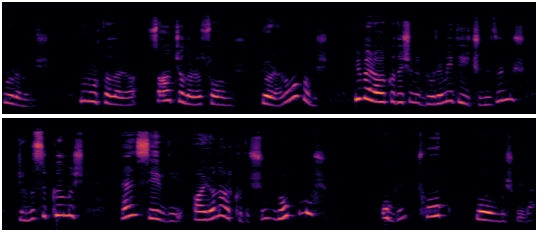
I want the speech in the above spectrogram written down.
görememiş. Yumurtalara, salçalara sormuş, gören olmamış. Biber arkadaşını göremediği için üzülmüş, canı sıkılmış. En sevdiği ayran arkadaşı yokmuş. O gün çok dolmuş biber.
